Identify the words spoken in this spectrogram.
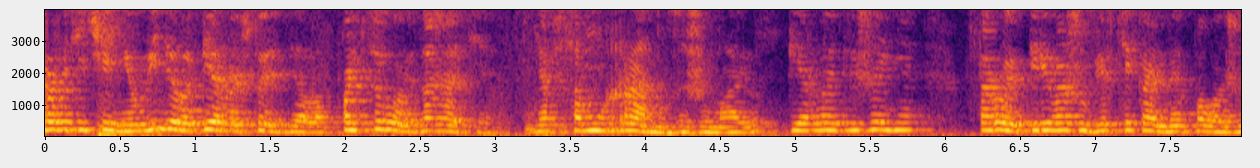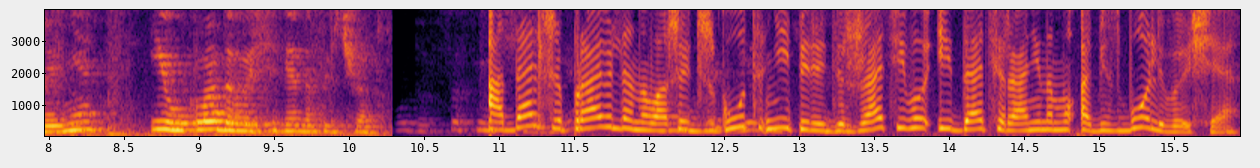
Кровотечение увидела, первое, что я сделала, пальцевое зажатие. Я в саму рану зажимаю, первое движение. Второе, перевожу в вертикальное положение и укладываю себе на плечо. А дальше правильно наложить жгут, не передержать его и дать раненому обезболивающее.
